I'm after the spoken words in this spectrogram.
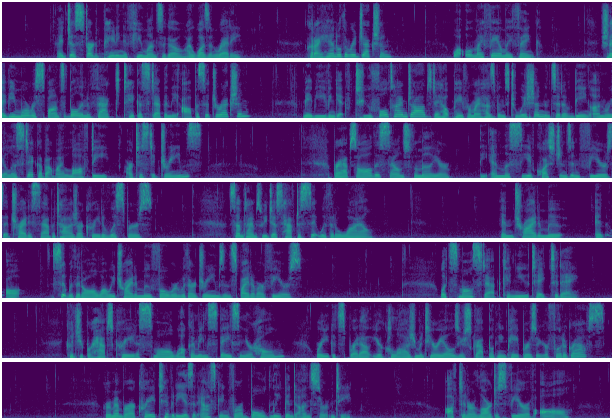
I just started painting a few months ago. I wasn't ready. Could I handle the rejection? What would my family think? Should I be more responsible and, in fact, take a step in the opposite direction? maybe even get two full time jobs to help pay for my husband's tuition instead of being unrealistic about my lofty artistic dreams? Perhaps all this sounds familiar the endless sea of questions and fears that try to sabotage our creative whispers. Sometimes we just have to sit with it a while and try to move and all sit with it all while we try to move forward with our dreams in spite of our fears. What small step can you take today? Could you perhaps create a small, welcoming space in your home where you could spread out your collage materials, your scrapbooking papers, or your photographs? Remember, our creativity isn't asking for a bold leap into uncertainty. Often, our largest fear of all,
